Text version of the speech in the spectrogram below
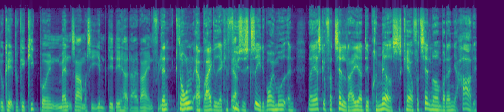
du kan, du kan kigge på en mands arm og sige, jamen det er det her, der er i vejen. Fordi, Den knoglen er brækket, jeg kan Ja. fysisk se det, hvorimod, at når jeg skal fortælle dig, at jeg er deprimeret, så kan jeg jo fortælle noget om, hvordan jeg har det,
